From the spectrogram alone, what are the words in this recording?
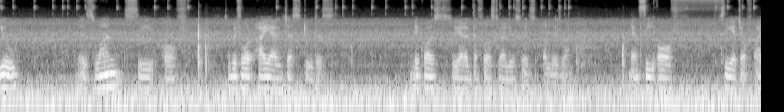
u is 1 c of so before i I'll just do this because we are at the first value so it's always 1 then c of ch of i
